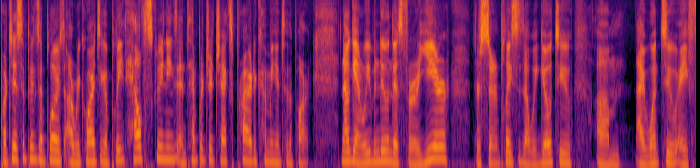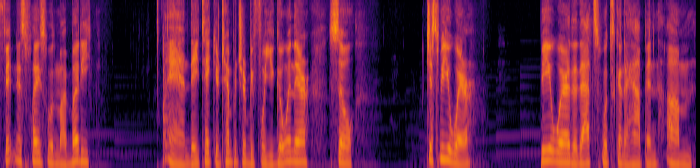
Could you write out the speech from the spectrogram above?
participants, employers are required to complete health screenings and temperature checks prior to coming into the park. Now, again, we've been doing this for a year. There's certain places that we go to. Um, I went to a fitness place with my buddy and they take your temperature before you go in there. So just be aware. Be aware that that's what's going to happen. Um,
